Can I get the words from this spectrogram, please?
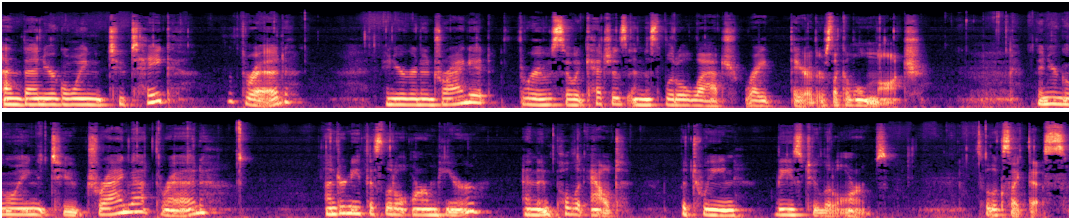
and then you're going to take the thread and you're going to drag it through so it catches in this little latch right there. There's like a little notch. Then you're going to drag that thread underneath this little arm here and then pull it out between these two little arms. So it looks like this.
